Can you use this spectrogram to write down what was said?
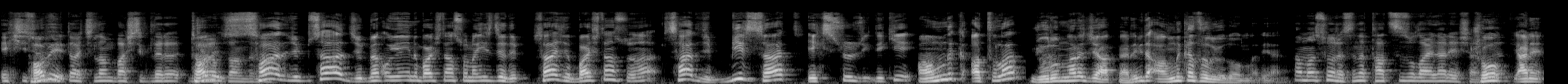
ekşi Tabii. sözlükte açılan başlıkları Tabii sadece sadece ben o yayını baştan sona izledim. Sadece baştan sona sadece bir saat eksi sözlükteki anlık atılan yorumlara cevap verdi. Bir de anlık atılıyordu onlar yani. Ama sonrasında tatsız olaylar yaşandı. Çok yani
